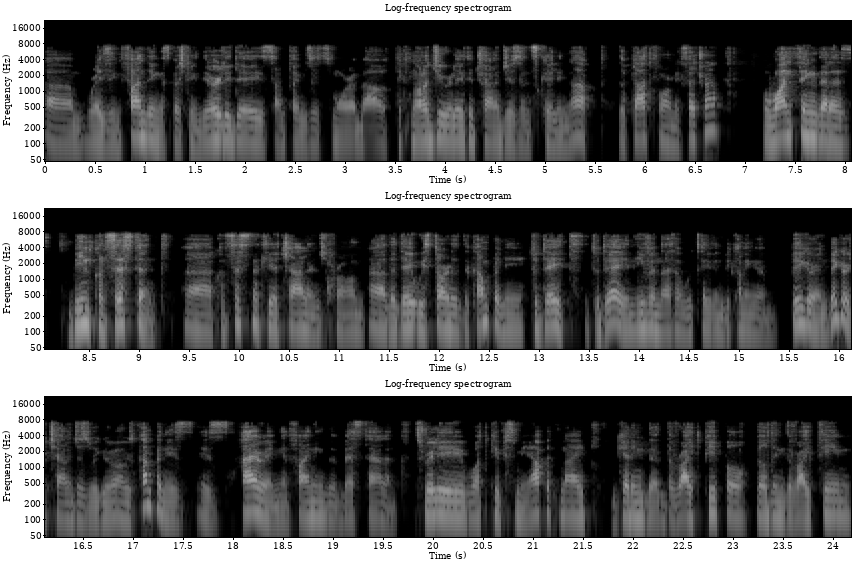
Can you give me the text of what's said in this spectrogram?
um, raising funding, especially in the early days. Sometimes it's more about technology-related challenges and scaling up the platform, etc. One thing that has been consistent, uh, consistently a challenge from uh, the day we started the company to date today, and even I would say even becoming a bigger and bigger challenge as we grow as companies is hiring and finding the best talent. It's really what keeps me up at night, getting the, the right people, building the right team,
